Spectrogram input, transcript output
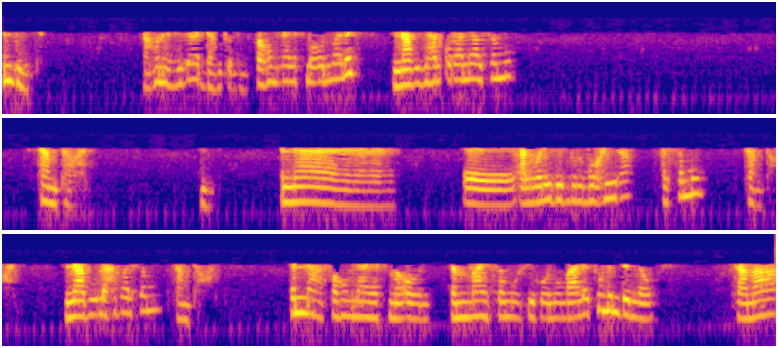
እንዴት? አሁን እዚህ ጋር አዳምጡልኝ። ፈሁም ላ የስመዑን ማለት እና አቡ ጀህል ቁርአን ያልሰሙ ሰምተዋል። እነ አልወሊድ ብኑ ሙጊራ አልሰሙም? ሰምተዋል። እና አቡ ለሀብ አልሰሙም? ሰምተዋል። እና ፈሁም ላ የስመዑን የማይሰሙ ሲሆኑ ማለቱ ምንድን ነው? ሰማዓ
